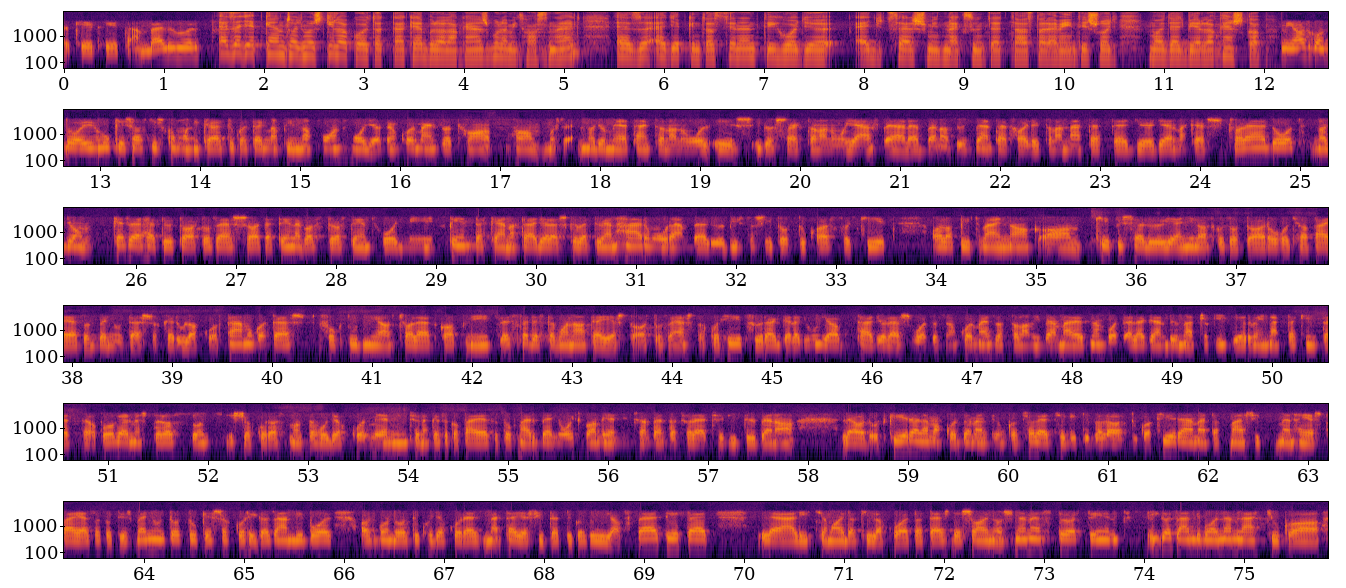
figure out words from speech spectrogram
két héten belül. Ez egyébként, hogy most kilakoltatták ebből a lakásból, amit használt, ez egyébként azt jelenti, hogy egyszer mint megszüntette azt a reményt is, hogy majd egy bérlakást kap? Mi azt gondoljuk, és azt is kommunikáltuk a tegnapi napon, hogy az önkormányzat, ha, ha most nagyon méltánytalanul és igazságtalanul járt el ebben az ügyben, tehát hajléktalanná tett egy gyermekes családot, nagyon kezelhető tartozással, tehát tényleg az történt, hogy mi pénteken a tárgyalás követően három órán belül biztosítottuk azt, hogy két alapítványnak a képviselője nyilatkozott arról, hogy ha a pályázat benyújtásra kerül, akkor támogatást fog tudni a család kapni. Ez fedezte volna a teljes tartozást. Akkor hétfő reggel egy újabb tárgyalás volt az önkormányzattal, amiben már ez nem volt elegendő, mert csak ígérvénynek tekintette a polgármester asszony, és akkor azt mondta, hogy akkor miért nincsenek ezek a pályázatok már benyújtva, miért nincsen bent a családsegítőben a leadott kérelem, akkor bementünk a családsegítőbe, leadtuk a kérelmet, a másik menhelyes pályázatot is benyújtottuk, és akkor igazándiból azt gondoltuk, hogy akkor ez teljesítettük az újabb feltételt, leállítja majd a kilakoltatást, de sajnos nem ez történt. Igazándiból nem látjuk a,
